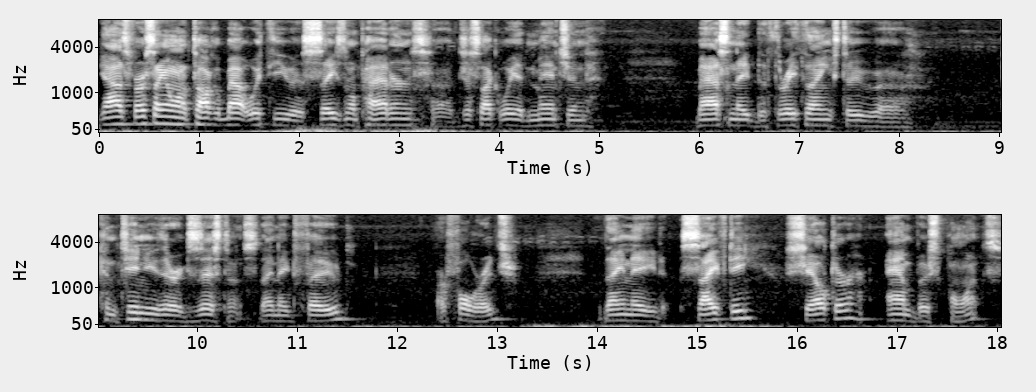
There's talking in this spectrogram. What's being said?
Guys, first thing I want to talk about with you is seasonal patterns. Uh, just like we had mentioned, bass need the three things to uh, continue their existence. They need food or forage. They need safety, shelter, ambush points.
